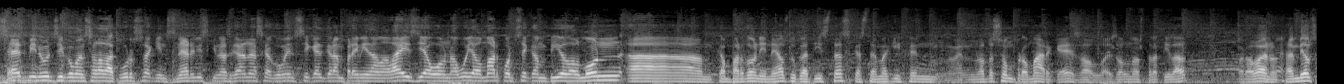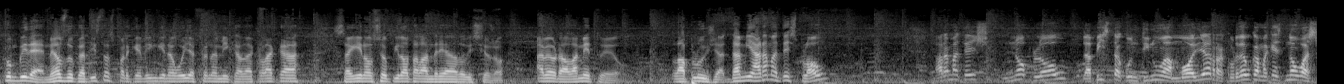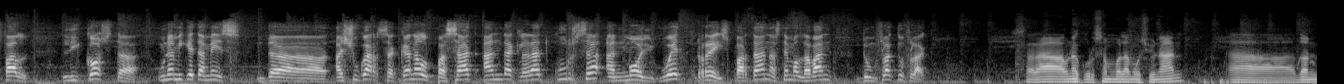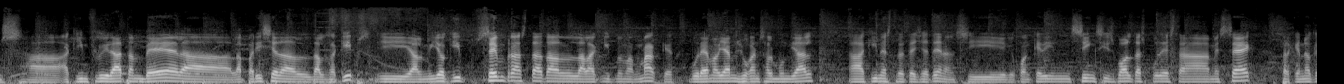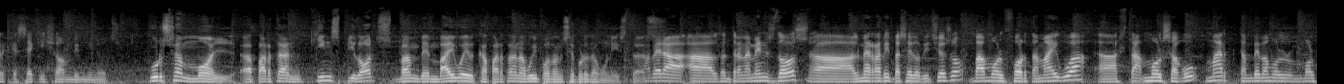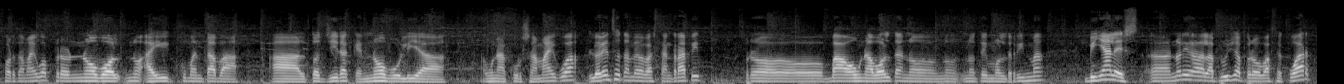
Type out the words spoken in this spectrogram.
7 minuts i començarà la cursa, quins nervis, quines ganes que comenci aquest Gran Premi de Malàisia on avui el Marc pot ser campió del món. Eh, que em perdonin, eh, els ducatistes que estem aquí fent, nosaltres som pro Marc eh, és, el, és el nostre pilot. Però bueno, també els convidem, eh, els ducatistes perquè vinguin avui a fer una mica de claca seguint el seu pilot a l'Andrea Dovizioso. A veure, la meteo, la pluja. Damià, ara mateix plou? Ara mateix no plou, la pista continua molla. Recordeu que amb aquest nou asfalt li costa una miqueta més d'aixugar-se que en el passat han declarat cursa en moll, wet race. Per tant, estem al davant d'un flag to flag. Serà una cursa molt emocionant. Uh, doncs uh, aquí influirà també la, la perícia del, dels equips i el millor equip sempre ha estat el de l'equip de Marc Márquez. Veurem aviam jugant-se al Mundial uh, quina estratègia tenen. Si quan quedin 5-6 voltes poder estar més sec, perquè no crec que sequi això en 20 minuts. Cursa moll. Eh, Per tant, quins pilots van ben aigua i que, per tant, avui poden ser protagonistes? A veure, als entrenaments dos, eh, el més ràpid va ser Dovizioso, va molt fort amb aigua, eh, està molt segur. Marc també va molt, molt fort amb aigua, però no vol, no, ahir comentava el Tot Gira que no volia una cursa amb aigua. Lorenzo també va bastant ràpid, però va a una volta, no, no, no té molt ritme. Viñales, eh, no li agrada la pluja, però va fer quart.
